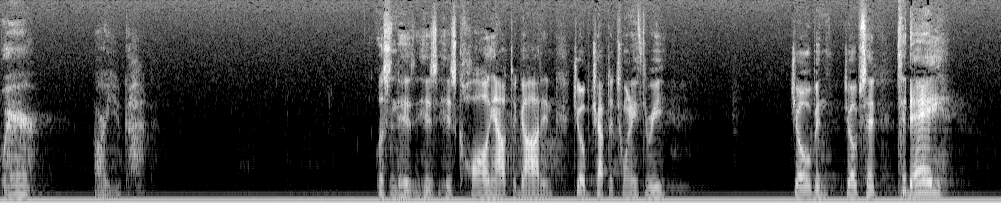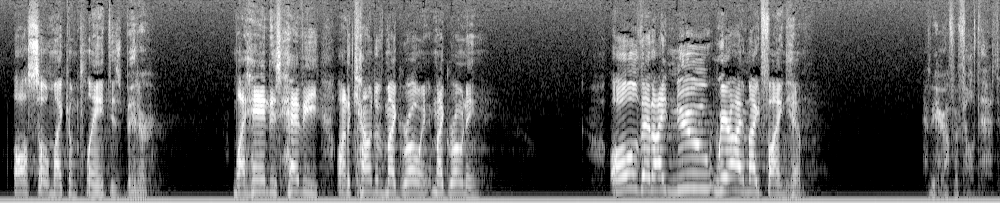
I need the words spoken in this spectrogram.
Where are you, God? Listen to his, his, his calling out to God in Job chapter 23. Job and Job said, Today also my complaint is bitter. My hand is heavy on account of my, growing, my groaning. Oh, that I knew where I might find him. Have you ever felt that?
